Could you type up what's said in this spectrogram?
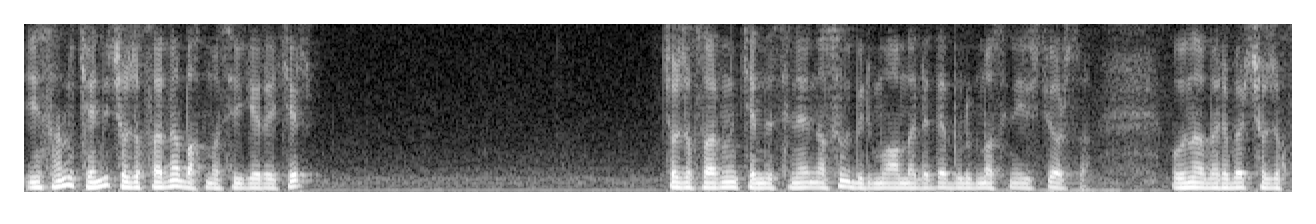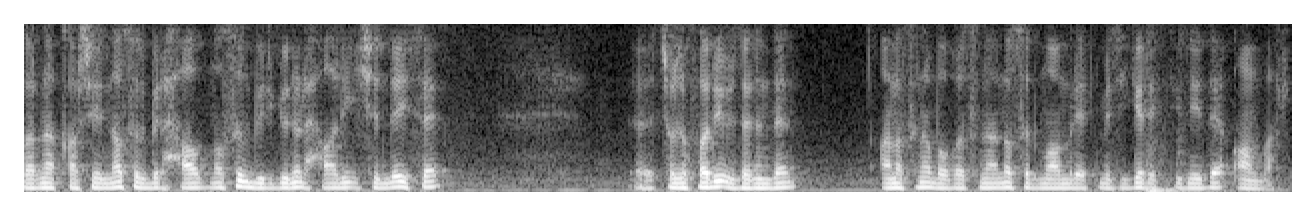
İnsanın kendi çocuklarına bakması gerekir. Çocuklarının kendisine nasıl bir muamelede bulunmasını istiyorsa, buna beraber çocuklarına karşı nasıl bir hal, nasıl bir gönül hali içindeyse, e, çocukları üzerinden anasına babasına nasıl muamele etmesi gerektiğini de anlar.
